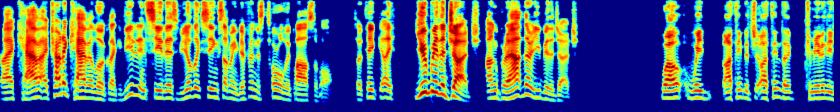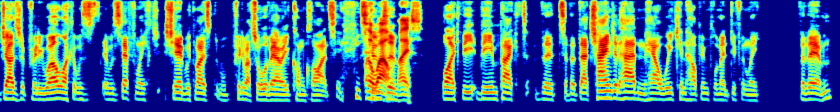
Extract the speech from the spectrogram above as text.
I cav, I try to cav it. Look, like if you didn't see this, if you're like seeing something different, it's totally possible. So take like you be the judge. I'm gonna put it out there. You be the judge. Well, we, I think the, I think the community judged it pretty well. Like it was, it was definitely shared with most, pretty much all of our ecom clients in oh, terms Oh wow, of nice. like the the impact that that that change it had and how we can help implement differently for them.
